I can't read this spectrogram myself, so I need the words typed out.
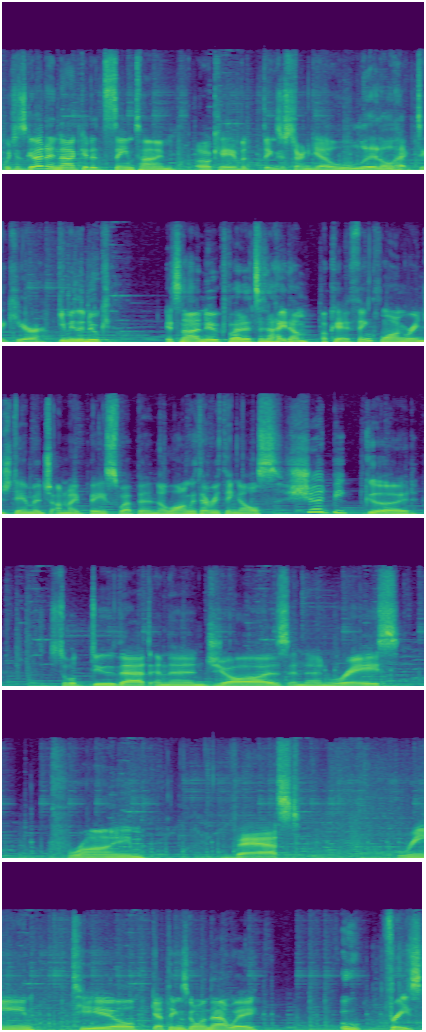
which is good and not good at the same time. Okay, but things are starting to get a little hectic here. Give me the nuke. It's not a nuke, but it's an item. Okay, I think long range damage on my base weapon, along with everything else, should be good. So we'll do that, and then Jaws, and then Race, Prime, Vast, Green, Teal, get things going that way. Ooh, freeze.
